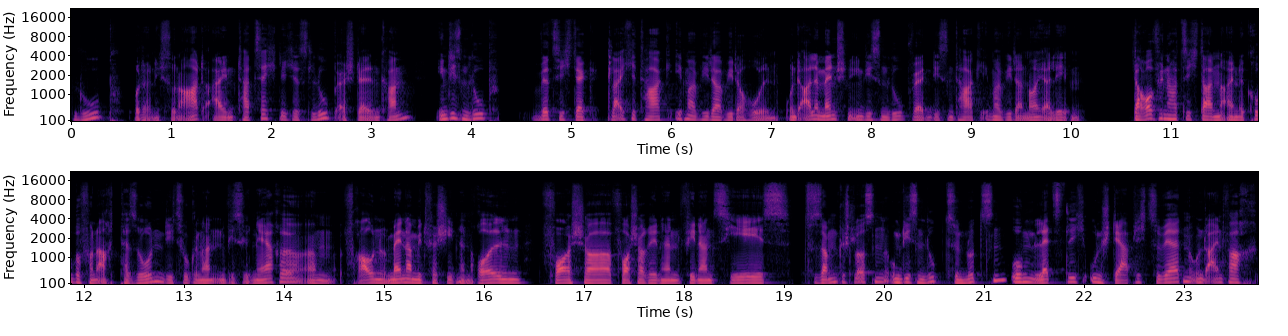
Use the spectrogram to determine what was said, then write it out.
Loop oder nicht so eine Art, ein tatsächliches Loop erstellen kann. In diesem Loop wird sich der gleiche Tag immer wieder wiederholen und alle Menschen in diesem Loop werden diesen Tag immer wieder neu erleben. Daraufhin hat sich dann eine Gruppe von acht Personen, die sogenannten Visionäre, ähm, Frauen und Männer mit verschiedenen Rollen, Forscher, Forscherinnen, Finanziers, zusammengeschlossen, um diesen Loop zu nutzen, um letztlich unsterblich zu werden und einfach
